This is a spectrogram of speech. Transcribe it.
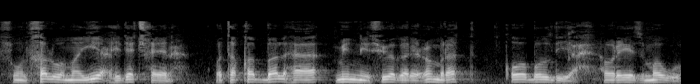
سون خلو ما يعهدش خينه وتقبلها مني سيغري عمرة قوبل ديح حريز مو.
